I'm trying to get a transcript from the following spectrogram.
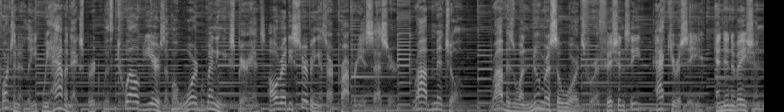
Fortunately, we have an expert with 12 years of award winning experience already serving as our property assessor, Rob Mitchell. Rob has won numerous awards for efficiency, accuracy, and innovation.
